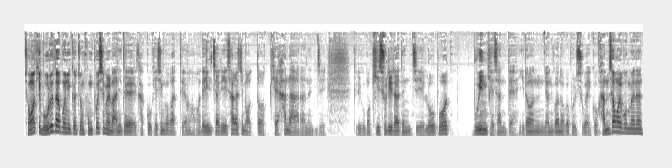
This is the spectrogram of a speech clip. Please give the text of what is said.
정확히 모르다 보니까 좀 공포심을 많이들 갖고 계신 것 같아요. 어, 내 일자리 사라지면 어떻게 하나라는지 그리고 뭐 기술이라든지 로봇, 무인 계산대 이런 연관어가 볼 수가 있고 감성을 보면은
